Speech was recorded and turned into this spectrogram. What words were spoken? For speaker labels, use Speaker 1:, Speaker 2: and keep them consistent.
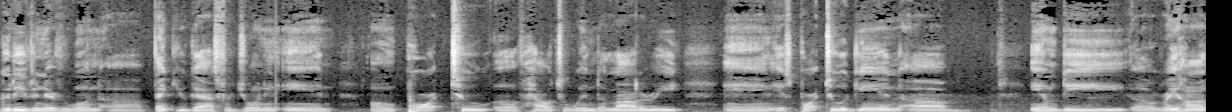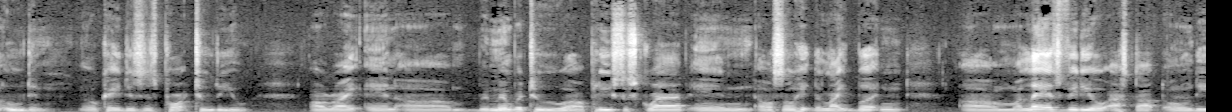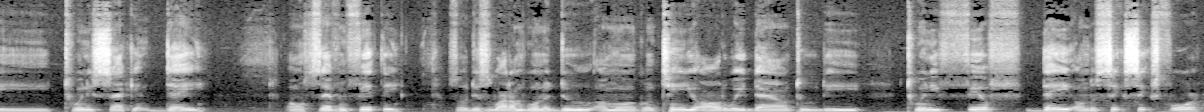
Speaker 1: Good evening, everyone. Uh, thank you guys for joining in on part two of How to Win the Lottery. And it's part two again. Uh, MD uh, Rayhan Uden. Okay, this is part two to you. All right, and um, remember to uh, please subscribe and also hit the like button. Um, my last video I stopped on the 22nd day on 750 so this is what I'm going to do. I'm going to continue all the way down to the 25th day on the 664.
